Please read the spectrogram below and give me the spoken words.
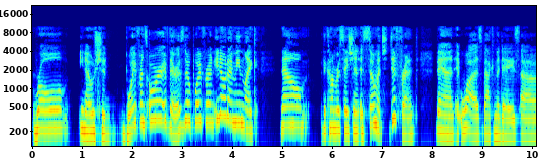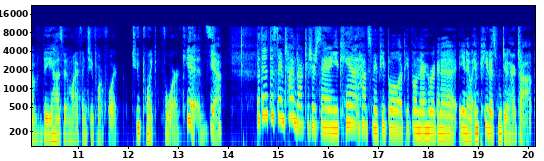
role, you know, should boyfriends, or if there is no boyfriend, you know what I mean? Like, now the conversation is so much different than it was back in the days of the husband, and wife, and 2.4, 2.4 kids. Yeah. But then at the same time, doctors are saying you can't have so many people or people in there who are going to, you know, impede us from doing our job.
